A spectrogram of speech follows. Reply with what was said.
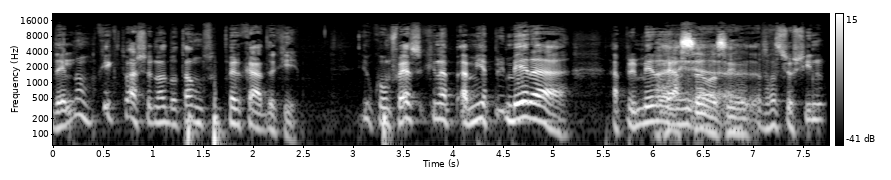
Daí ele, não, o que que tu acha de nós botar um supermercado aqui? Eu confesso que na, a minha primeira, a primeira a reação, a, assim, né? raciocínio,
